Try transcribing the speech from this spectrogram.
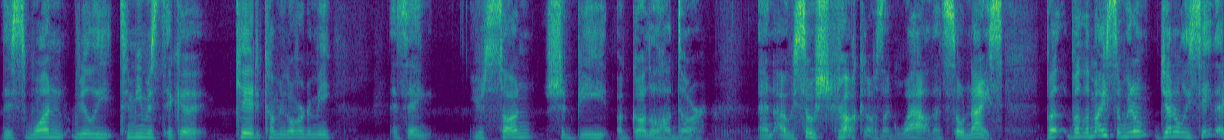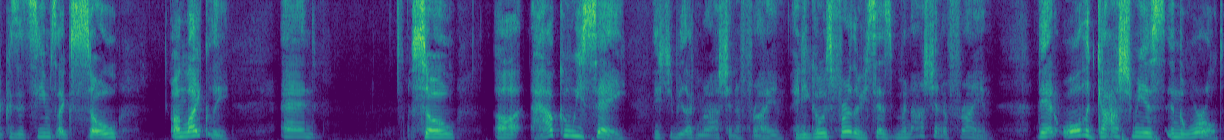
this one really tamimistic kid coming over to me and saying, "Your son should be a gadol hador," and I was so struck. I was like, "Wow, that's so nice." But but Lamaisa, we don't generally say that because it seems like so unlikely, and so uh, how can we say they should be like Menashe and Ephraim? And he goes further. He says Menashe and Ephraim, they had all the Gashmias in the world.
